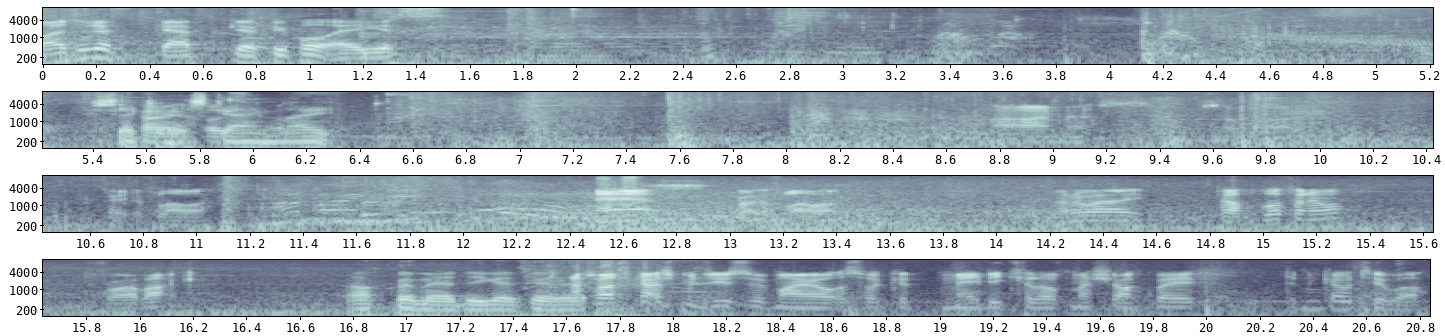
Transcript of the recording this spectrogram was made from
Imagine if Geb give people Aegis. Sick of Alright, this let's game, go. mate. Ah, I miss. I'm so. Break the flower. Eh, break the flower. Run away. Purple buff anyone? Before I back. I'll quit mid, you guys get I it. tried to catch Medusa with my ult so I could maybe kill off my shockwave. Didn't go too well.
